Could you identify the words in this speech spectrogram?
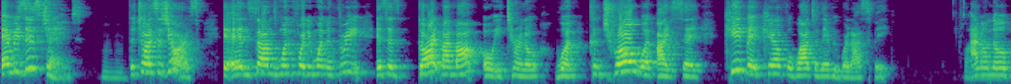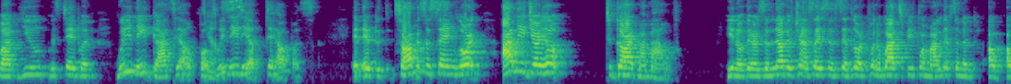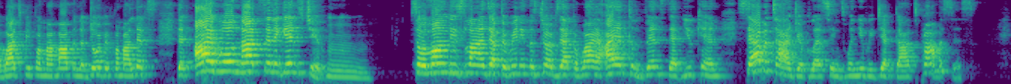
and resist change. Mm-hmm. The choice is yours. In Psalms 141 and 3, it says, Guard my mouth, O eternal one. Control what I say. Keep a careful watch on every word I speak. Wow. I don't know about you, Miss Jaye, but we need God's help, folks. Yes. We need Him to help us. And if the psalmist is saying, Lord, I need your help to guard my mouth. You know, there's another translation that says, Lord, put a watch before my lips and a, a, a, watch before my mouth and a door before my lips, that I will not sin against you. Mm. So, along these lines, after reading the story of Zechariah, I am convinced that you can sabotage your blessings when you reject God's promises.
